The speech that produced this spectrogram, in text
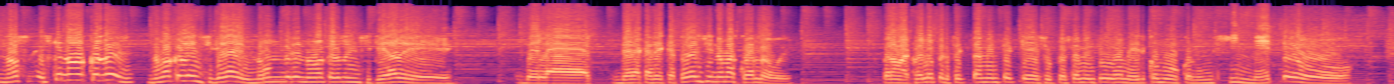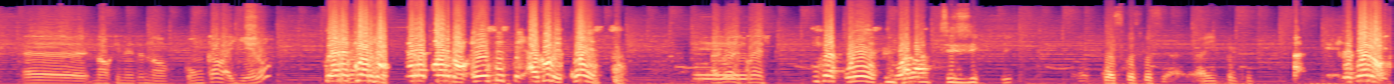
no es que no me acuerdo del- no me acuerdo ni siquiera del nombre, no me acuerdo ni siquiera de de la de la caricatura en sí no me acuerdo, güey. Pero me acuerdo perfectamente que supuestamente iban a ir como con un jinete o eh, no, jinete no, con un caballero, Ya recuerdo, ya recuerdo, es este, algo de Quest. algo de Eh, Quest. Giga Quest, o algo sí, sí, sí. Pues, pues, pues, ahí que. Recuerdo,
